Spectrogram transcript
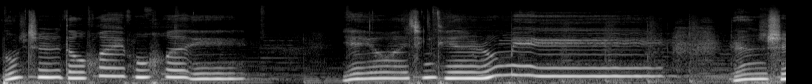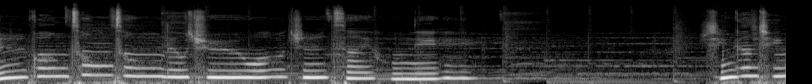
不知道会不会也有爱情甜如蜜。任时光匆匆流去，我只在乎你。心甘情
